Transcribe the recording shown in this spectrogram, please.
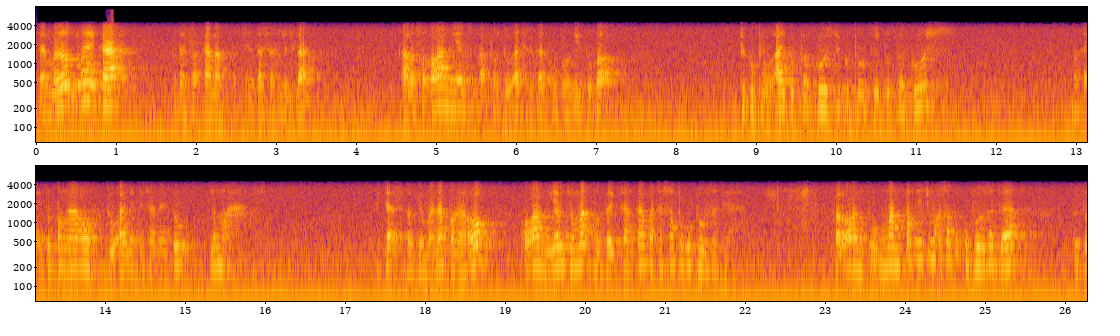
Dan menurut mereka berdasarkan cerita Syekhul Islam kalau seorang yang suka berdoa di dekat kubur itu kok di kubur A itu bagus, di kubur B itu bagus, maka itu pengaruh doanya di sana itu lemah. Tidak sebagaimana pengaruh orang yang cuma berbaik sangka pada satu kubur saja. Kalau orang itu mantapnya cuma satu kubur saja, itu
